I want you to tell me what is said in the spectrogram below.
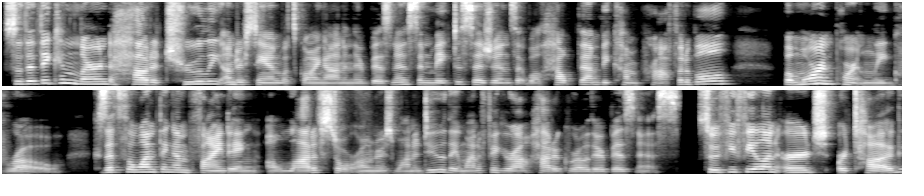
so that they can learn how to truly understand what's going on in their business and make decisions that will help them become profitable, but more importantly, grow. Because that's the one thing I'm finding a lot of store owners want to do. They want to figure out how to grow their business. So if you feel an urge or tug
